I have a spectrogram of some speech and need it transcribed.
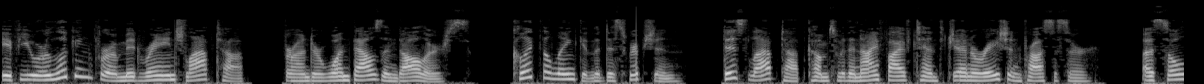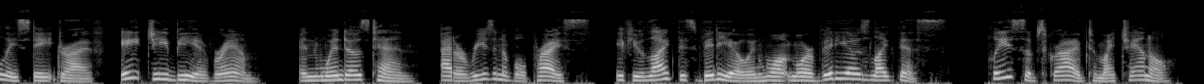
If you are looking for a mid-range laptop for under $1,000, click the link in the description. This laptop comes with an i5 10th generation processor, a solid state drive, 8 GB of RAM, and Windows 10 at a reasonable price. If you like this video and want more videos like this, please subscribe to my channel.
